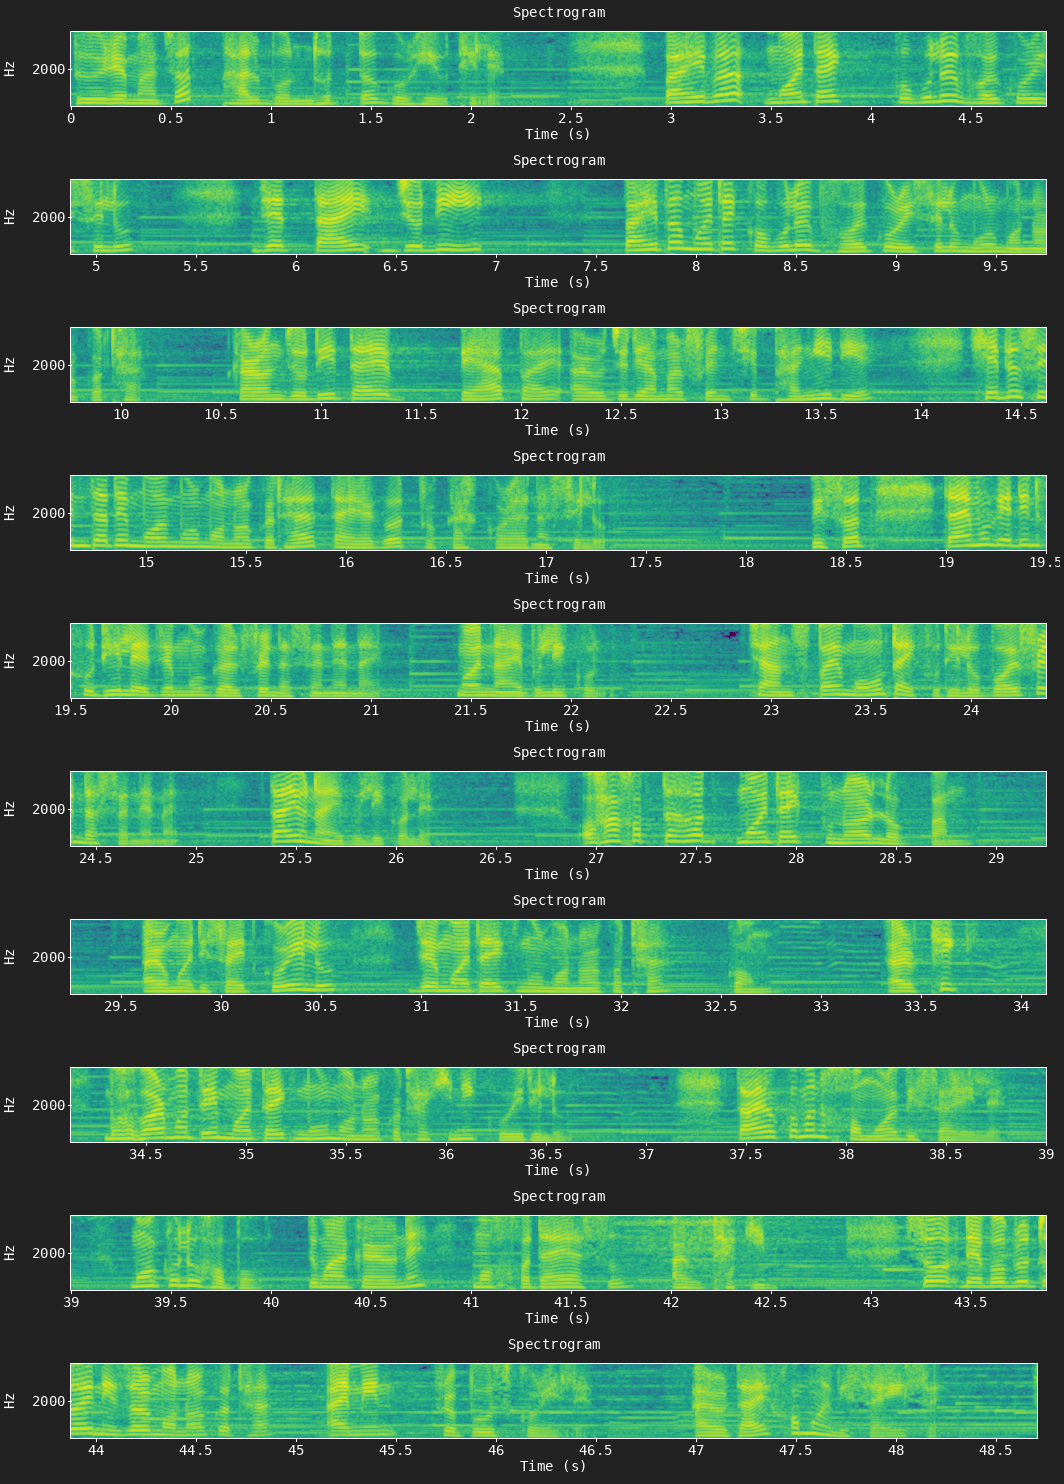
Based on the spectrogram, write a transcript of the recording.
দুয়োৰে মাজত ভাল বন্ধুত্ব গঢ়ি উঠিলে। পাহিবা মই তাইক ক'বলৈ ভয় কৰিছিলোঁ যে তাই যদি পাহিবা মই তাইক ক'বলৈ ভয় কৰিছিলোঁ মোৰ মনৰ কথা। কাৰণ যদি তাই বেয়া পায় আৰু যদি আমাৰ ফ্ৰেণ্ডশ্বিপ ভাঙি দিয়ে সেইটো চিন্তাতে মই মোৰ মনৰ কথা তাইৰ আগত প্ৰকাশ কৰা নাছিলোঁ। পিছত তাই মোক এদিন সুধিলে যে মোৰ গাৰ্লফ্ৰেণ্ড আছেনে নাই। মই নাই বুলি ক'লোঁ। চান্স পাই ময়ো তাইক সুধিলোঁ বয়ফ্ৰেণ্ড আছেনে নাই? তাইও নাই বুলি ক'লে। অহা সপ্তাহত মই তাইক পুনৰ লগ পাম। আৰু মই ডিচাইড কৰিলোঁ যে মই তাইক মোৰ মনৰ কথা ক'ম। আৰু ঠিক ভবাৰ মতে মই তাইক মোৰ মনৰ কথাখিনি কৈ দিলোঁ। তাই অকণমান সময় বিচাৰিলে। মই ক'লোঁ হ'ব তোমাৰ কাৰণে মই সদায় আছোঁ আৰু থাকিম। চ' দেৱব্ৰতই নিজৰ মনৰ কথা আই মিন প্ৰপ'জ কৰিলে। আৰু তাই সময় বিচাৰিছে।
